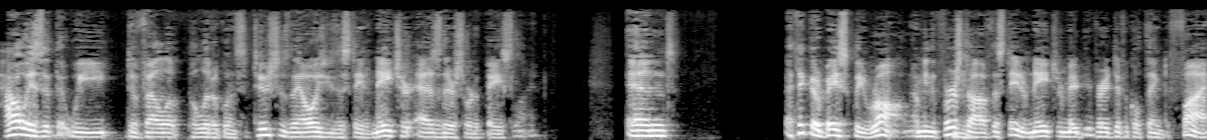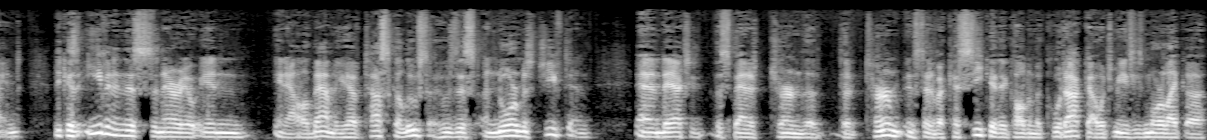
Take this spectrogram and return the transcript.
how is it that we develop political institutions? They always use the state of nature as their sort of baseline. And I think they're basically wrong. I mean, 1st mm-hmm. off, the state of nature may be a very difficult thing to find because even in this scenario in in Alabama, you have Tuscaloosa, who's this enormous chieftain, and they actually the Spanish term the the term instead of a cacique they called him a curaca, which means he's more like a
